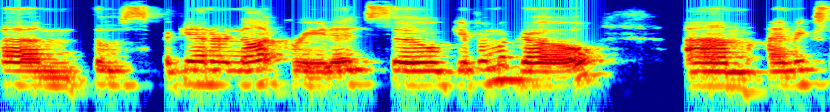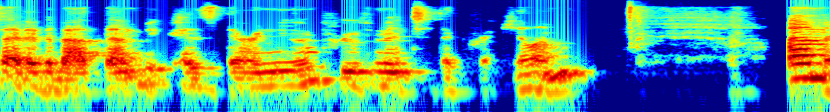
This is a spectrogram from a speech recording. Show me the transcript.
Um, those, again, are not graded, so give them a go. Um, I'm excited about them because they're a new improvement to the curriculum. Um,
